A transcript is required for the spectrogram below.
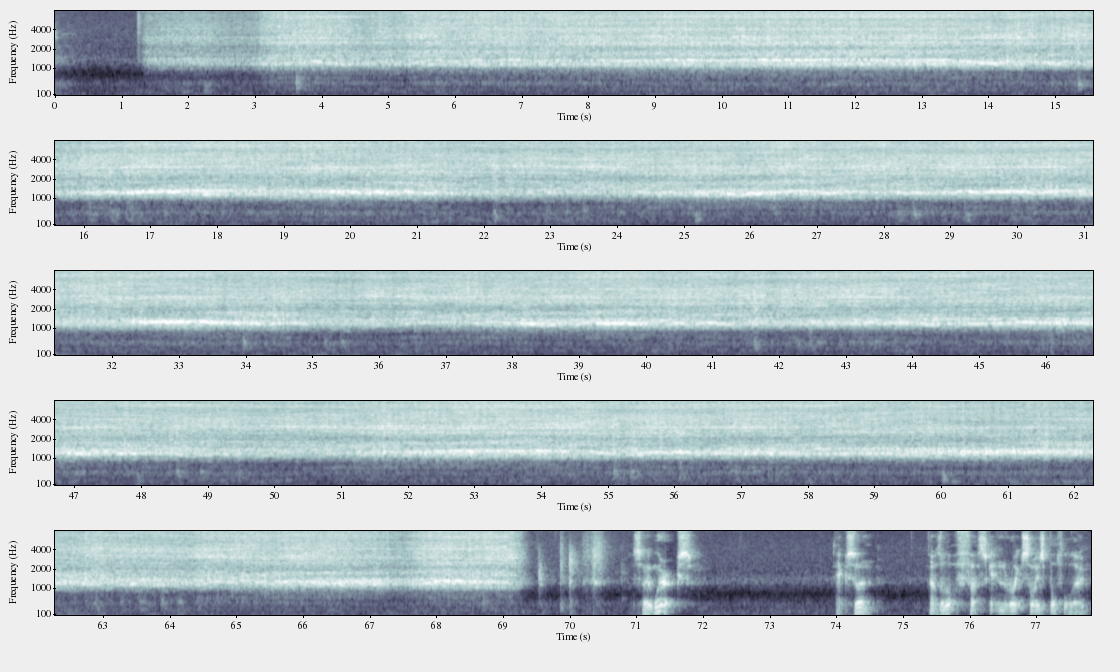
So it works. Excellent. That was a lot of fuss getting the right size bottle though.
